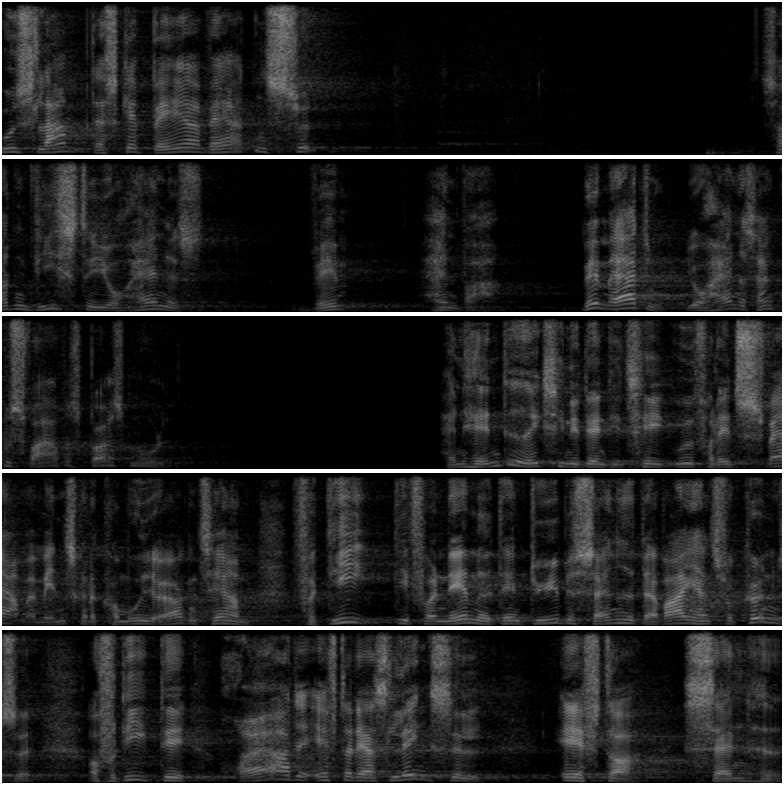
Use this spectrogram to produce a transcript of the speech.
Guds lam, der skal bære verdens synd. Sådan viste Johannes, hvem han var. Hvem er du? Johannes, han kunne svare på spørgsmålet. Han hentede ikke sin identitet ud fra den sværm af mennesker, der kom ud i ørken til ham, fordi de fornemmede den dybe sandhed, der var i hans forkyndelse, og fordi det rørte efter deres længsel efter sandhed.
